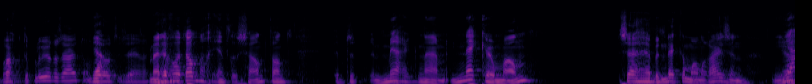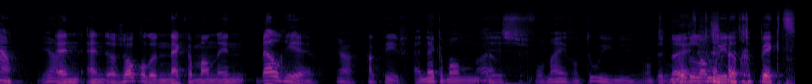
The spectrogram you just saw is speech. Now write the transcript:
brak de pleuris uit, om Ja. zo te zeggen. Maar dat wordt ook nog interessant. Want de merknaam Neckerman... Zij hebben Neckerman Reizen. Ja. Ja. En, en er is ook al een Neckerman in België ja. actief. En Neckerman Ah, ja. is volgens mij van Toei nu. Want De Nederlandse- Toei dat gepikt.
